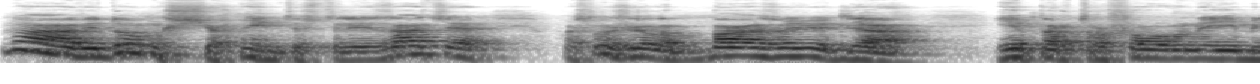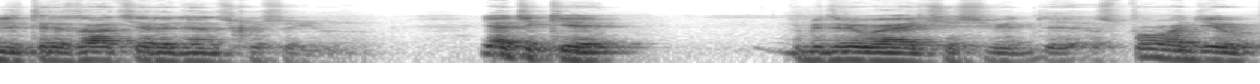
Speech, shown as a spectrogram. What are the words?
Ну а відомо, що індустріалізація послужила базою для гіпертрофованої мілітаризації Радянського Союзу. Я тільки, відриваючись від е, спогадів,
